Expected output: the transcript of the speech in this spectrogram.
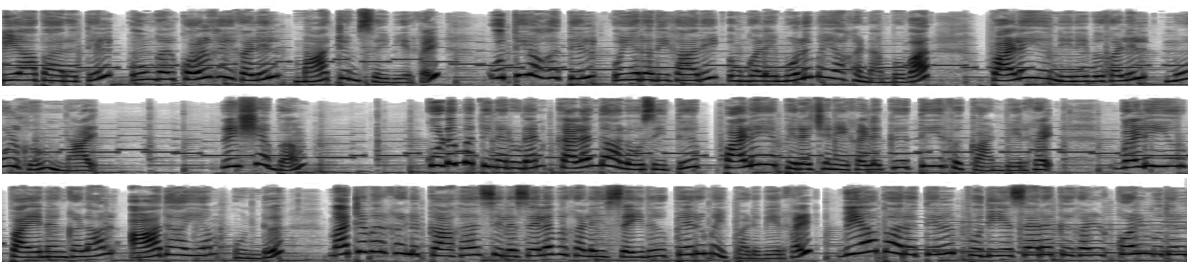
வியாபாரத்தில் உங்கள் கொள்கைகளில் மாற்றம் செய்வீர்கள். உத்தியோகத்தில் உயரதிகாரி உங்களை முழுமையாக நம்புவார். பழைய நினைவுகளில் மூழ்கும் நாள். ரிஷபம். குடும்பத்தினருடன் கலந்தாலோசித்து பழைய பிரச்சனைகளுக்கு தீர்வு காண்பீர்கள். வெளியூர் பயணங்களால் ஆதாயம் உண்டு. மற்றவர்களுக்காக சில செலவுகளை செய்து பெருமைப்படுவீர்கள். வியாபாரத்தில் புதிய சரக்குகள் கொள்முதல்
